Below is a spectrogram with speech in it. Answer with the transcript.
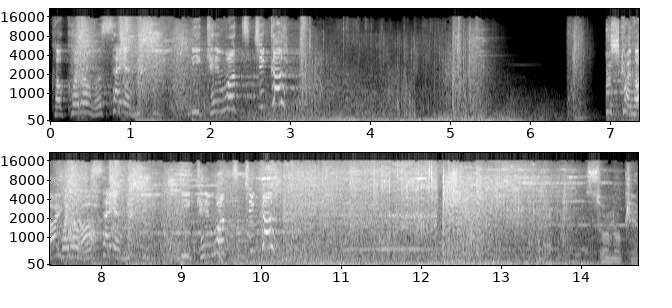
心を鞘にし利権を培う。しかないか心をな鞘にし利権を培う。その剣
